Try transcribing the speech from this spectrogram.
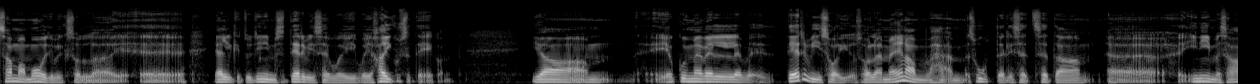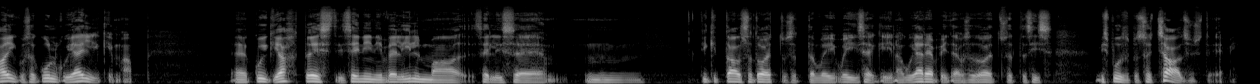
samamoodi võiks olla äh, jälgitud inimese tervise või, või haiguse teekond. ja, ja kui me veel tervishoius oleme enam-vähem suutelised seda inimese haiguse kulgu jälgima, kuigi jah, tõesti senini veel ilma sellise mm, digitaalse toetuseta või, või isegi nagu järjepidevuse toetuseta, siis mis puudutab sotsiaalsüsteemi,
